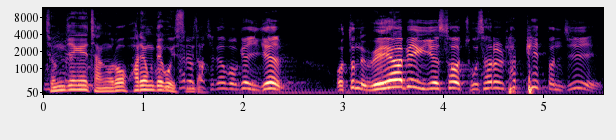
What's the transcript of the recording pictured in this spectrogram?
정쟁의 장으로 활용되고 있습니다. 제가 보기에 이게 어떤 외압에 의해서 조사를 회피했던지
